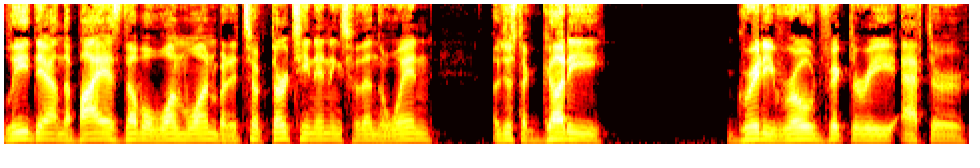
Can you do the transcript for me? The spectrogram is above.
lead there on the Baez double 1 1, but it took 13 innings for them to win. Uh, just a gutty, gritty road victory after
